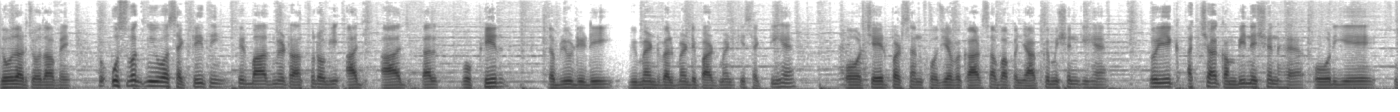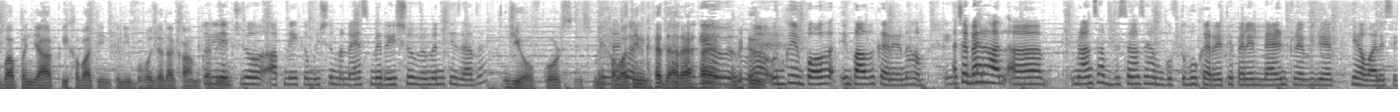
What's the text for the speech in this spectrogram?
2014 में। तो उस वक्त भी वो सेक्रेटरी थी, फिर बाद में ट्रांसफ़र होगी। आज आज कल वो फिर W D D women development department की सेक्रेटरी हैं। और चेयरपर्सन फौजिया वकार साहबा पंजाब कमीशन की हैं। तो ये एक अच्छा कम्बिनेशन है और ये सुबह पंजाब की खातन के लिए बहुत ज़्यादा काम तो कर रही है। जो आपने कमीशन बनाया इसमें रेशियो वुमेन की ज़्यादा जी ऑफ़ कोर्स इसमें खातन का दायरा है उनको इम्पावर कर रहे हैं ना हम। अच्छा बहरहाल इमरान साहब जिस तरह से हम गुफ्तु कर रहे थे पहले लैंड रेवेन्यू एक्ट के हवाले से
